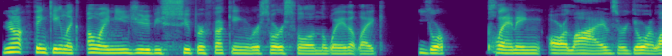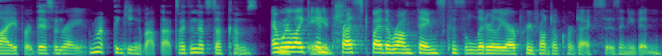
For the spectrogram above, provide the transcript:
you're not thinking like, oh, I need you to be super fucking resourceful in the way that like you're planning our lives or your life or this. And Right. I'm not thinking about that. So I think that stuff comes And we're like age. impressed by the wrong things because literally our prefrontal cortex isn't even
